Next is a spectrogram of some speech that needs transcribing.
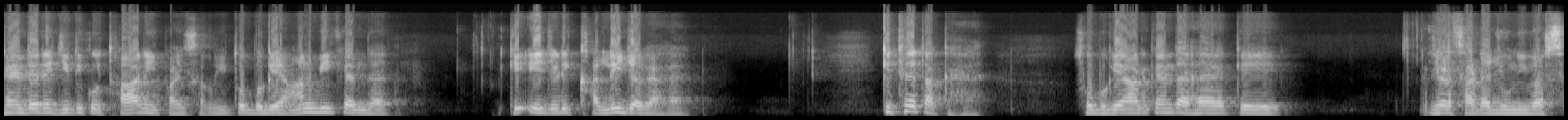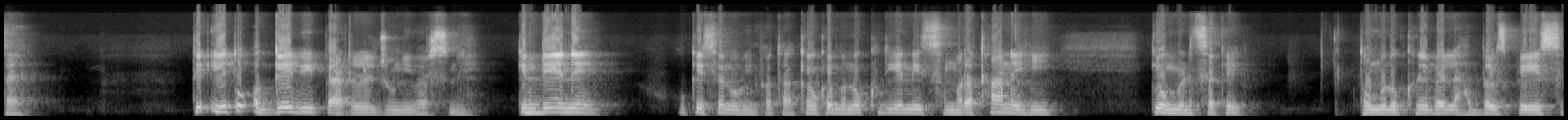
ਕਹਿੰਦੇ ਨੇ ਜਿਹਦੀ ਕੋਈ ਥਾਂ ਨਹੀਂ ਪਾਈ ਸਕਦੀ। ਤੋਂ ਵਿਗਿਆਨ ਵੀ ਕਹਿੰਦਾ ਕਿ ਇਹ ਜਿਹੜੀ ਖਾਲੀ ਜਗ੍ਹਾ ਹੈ, ਕਿੱਥੇ ਤੱਕ ਹੈ? ਸੋ ਵਿਗਿਆਨ ਕਹਿੰਦਾ ਹੈ ਕਿ ਜਿਹੜਾ ਸਾਡਾ ਯੂਨੀਵਰਸ ਹੈ, ਤੇ ਇਹ ਤੋਂ ਅੱਗੇ ਵੀ ਪੈਰਲਲ ਯੂਨੀਵਰਸ ਨੇ। ਕਿੰਨੇ ਨੇ? ਉਹ ਕਿਸੇ ਨੂੰ ਨਹੀਂ ਪਤਾ, ਕਿਉਂਕਿ ਮਨੁੱਖ ਦੀ ਇੰਨੀ ਸਮਰੱਥਾ ਨਹੀਂ ਕਿ ਉਹ ਮਿਲ ਸਕੇ। ਤੋਂ ਮਨੁੱਖ ਨੇ ਪਹਿਲਾਂ ਹੱਬਲ ਸਪੇਸ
